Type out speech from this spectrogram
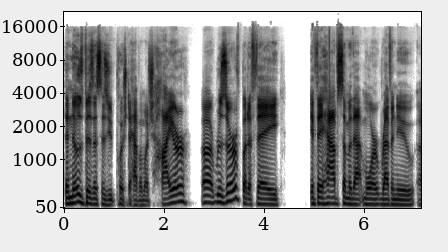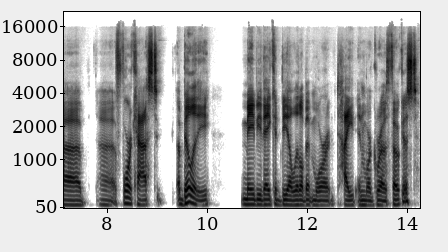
then those businesses you'd push to have a much higher uh, reserve. But if they if they have some of that more revenue uh, uh, forecast ability, maybe they could be a little bit more tight and more growth focused.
